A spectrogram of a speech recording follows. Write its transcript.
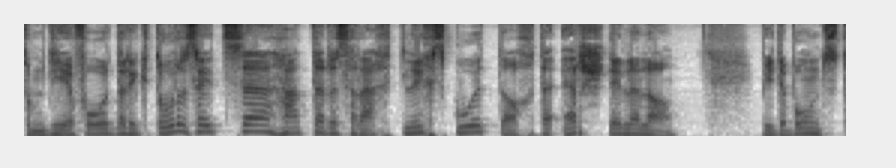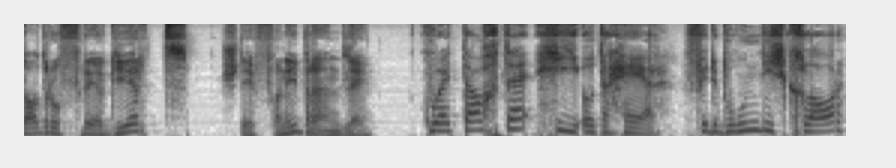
Um diese Forderung durchzusetzen, hat er ein rechtliches Gutachten erstellen lassen. Wie der Bund darauf reagiert, Stefanie Brändle. Gutachten hin oder her. Für den Bund ist klar,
